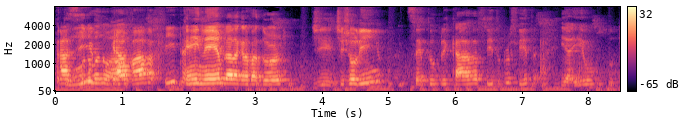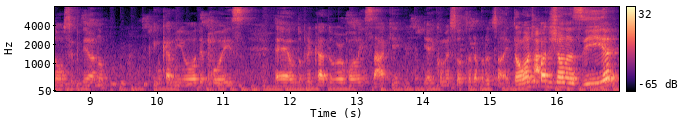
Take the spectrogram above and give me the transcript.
Trazia, manual. gravava fita. Quem lembra era gravador de tijolinho, você duplicava fita por fita. E aí o, o Dom Cipriano encaminhou depois é, o duplicador Rolling Sack e aí começou toda a produção. Então onde ah. o Padre Jonas ia,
